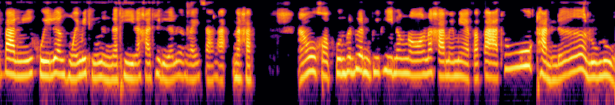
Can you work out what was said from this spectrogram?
ดบ้านนี้คุยเรื่องหวยไม่ถึงหนึ่งนาทีนะคะ ที่เหลือเรื่องไร้สาระนะคะ เอาขอบคุณเพื่อนๆ พี่ๆ น้องๆ นะคะ แม่ๆป้าๆ ทุกท่านเด้อลุงลุง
